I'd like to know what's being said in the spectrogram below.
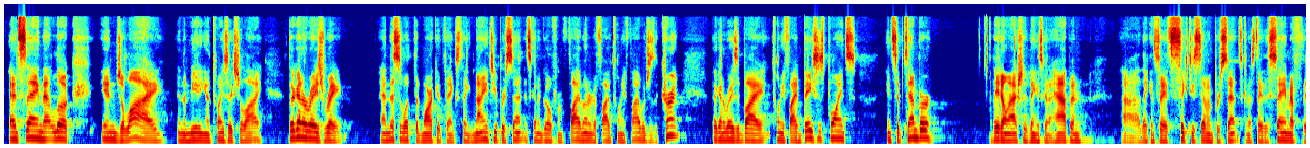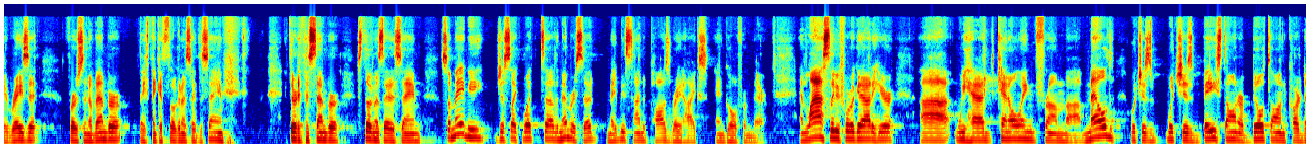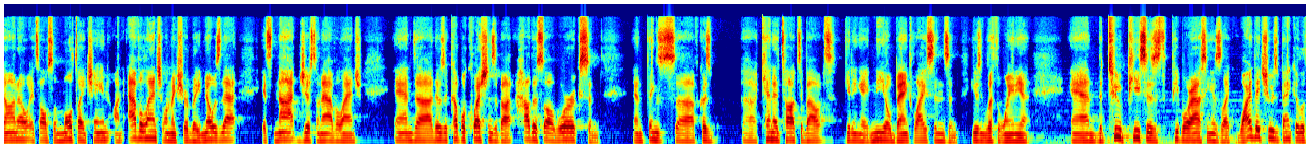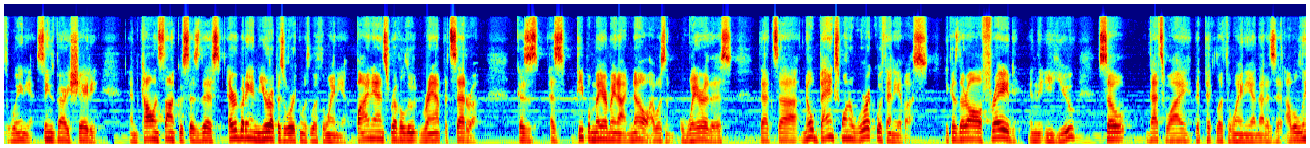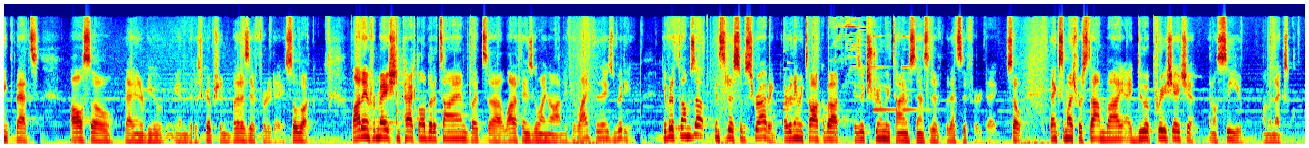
And saying that, look, in July, in the meeting on 26 July, they're going to raise rate. And this is what the market thinks. Think 92%. It's going to go from 500 to 525, which is the current. They're going to raise it by 25 basis points in September. They don't actually think it's going to happen. Uh, they can say it's 67%. It's going to stay the same after they raise it. First of November, they think it's still going to stay the same. 3rd of December, still going to stay the same. So maybe, just like what uh, the members said, maybe it's time to pause rate hikes and go from there. And lastly, before we get out of here, uh, we had Ken Olling from uh, Meld, which is which is based on or built on Cardano. It's also multi-chain on Avalanche. I want to make sure everybody knows that it's not just on Avalanche. And uh, there was a couple questions about how this all works and and things because uh, uh, Ken had talked about getting a neo bank license and using Lithuania. And the two pieces people were asking is like, why they choose Bank of Lithuania? Seems very shady. And Colin Stanku says this: everybody in Europe is working with Lithuania, Binance, Revolut, Ramp, etc. Because as people may or may not know, I wasn't aware of this, that uh, no banks want to work with any of us because they're all afraid in the EU. So that's why they picked Lithuania, and that is it. I will link that also that interview in the description, but that is it for today. So look, a lot of information packed a little bit of time, but uh, a lot of things going on. If you like today's video, give it a thumbs up. Consider subscribing. Everything we talk about is extremely time sensitive, but that's it for today. So thanks so much for stopping by. I do appreciate you, and I'll see you on the next one.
